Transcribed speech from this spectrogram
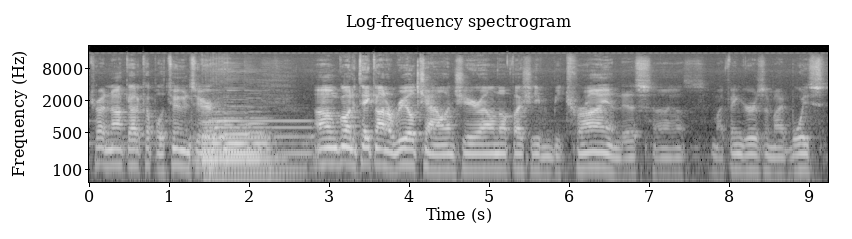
try to knock out a couple of tunes here. I'm going to take on a real challenge here. I don't know if I should even be trying this. Uh, my fingers and my voice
